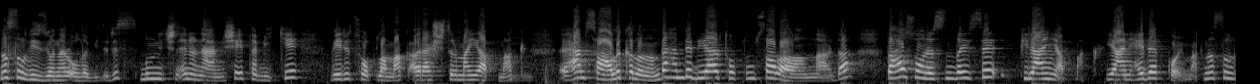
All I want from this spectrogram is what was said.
Nasıl vizyoner olabiliriz? Bunun için en önemli şey tabii ki veri toplamak, araştırma yapmak. E, Hem sağlık alanında hem de diğer toplumsal alanlarda. Daha sonrasında ise plan yapmak. Yani hedef koymak. Nasıl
